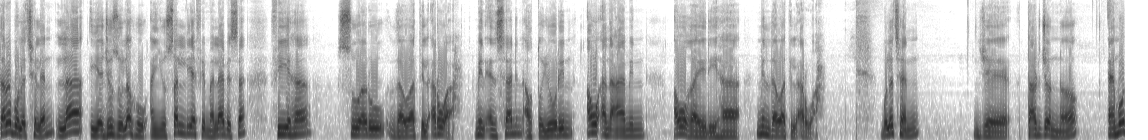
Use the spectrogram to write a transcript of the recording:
তারা বলেছিলেন, লা ইয়াজুজু লাহু আন ইউসাল্লিয়া ফি মালাবিসা ফিহা সুয়ারু দাওয়াতিল আরওয়াহ মিন ইনসানিন আও তুয়ুরিন আও আনআমিন আও গায়রিহা মিন দাওয়াতিল আরওয়াহ। বলেছেন যে তার জন্য এমন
